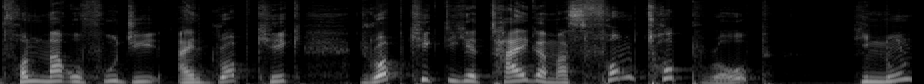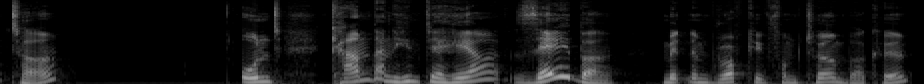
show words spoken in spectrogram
von Marufuji, ein Dropkick. Dropkickte hier Tiger Mask vom Top Rope hinunter und kam dann hinterher selber mit einem Dropkick vom Turnbuckle.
